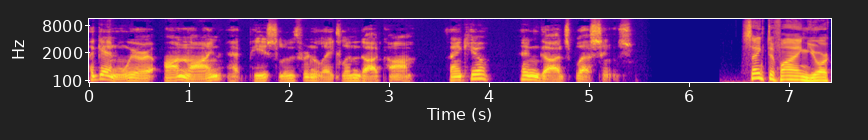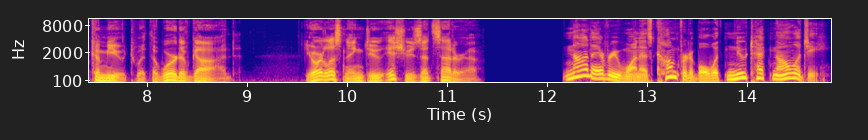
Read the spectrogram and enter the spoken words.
Again, we're online at peacelutheranlakeland.com. Thank you and God's blessings. Sanctifying your commute with the Word of God. You're listening to Issues, etc. Not everyone is comfortable with new technology.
